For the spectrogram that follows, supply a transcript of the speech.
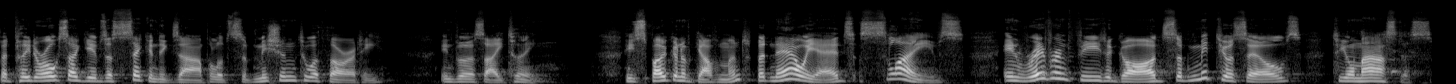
But Peter also gives a second example of submission to authority in verse 18. He's spoken of government, but now he adds slaves. In reverent fear to God, submit yourselves to your masters.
